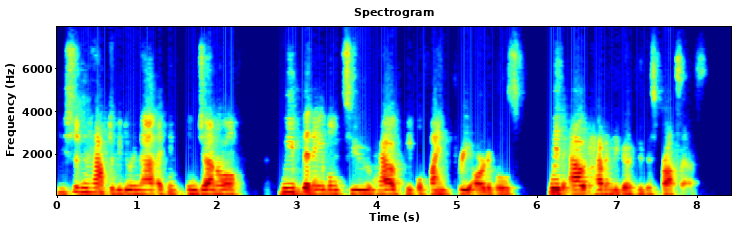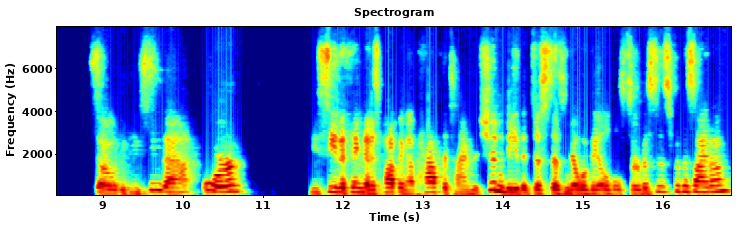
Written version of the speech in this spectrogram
you shouldn't have to be doing that. I think in general, we've been able to have people find three articles without having to go through this process. So if you see that, or you see the thing that is popping up half the time that shouldn't be, that just says no available services for this item,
